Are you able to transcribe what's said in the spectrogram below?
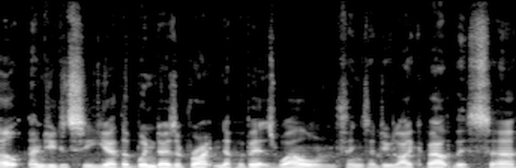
Oh, and you can see, yeah, the windows are brightened up a bit as well. Things I do like about this uh,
